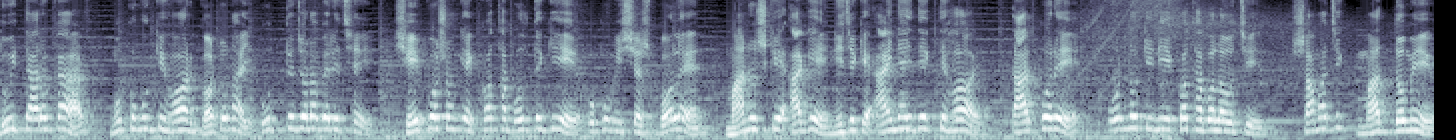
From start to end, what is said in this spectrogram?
দুই তারকার মুখোমুখি হওয়ার ঘটনায় উত্তেজনা বেড়েছে। সেই প্রসঙ্গে কথা বলতে গিয়ে অপু বিশ্বাস বলেন, মানুষকে আগে নিজেকে আয়নায় দেখতে হয়, তারপরে অন্যকে নিয়ে কথা বলা উচিত। সামাজিক মাধ্যমে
